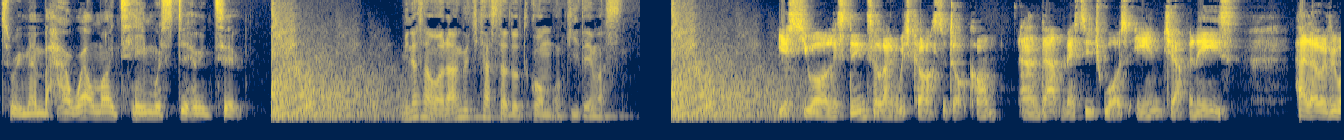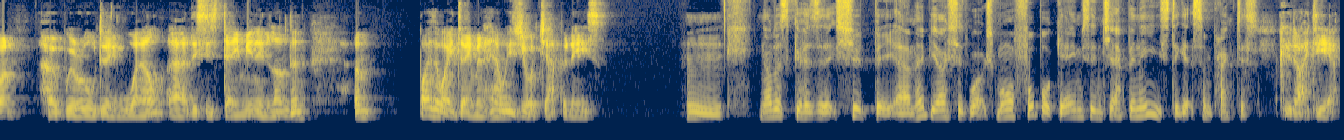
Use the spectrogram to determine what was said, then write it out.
to remember how well my team was doing too. 皆さんは languagecaster.com を聞いています。Yes, you are listening to languagecaster.com, and that message was in Japanese. Hello, everyone. Hope we're all doing well. Uh, this is Damien in London. Um, by the way, Damien, how is your Japanese? Hmm, not as good as it should be. Uh, maybe I should watch more football games in Japanese to get some practice. Good idea.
